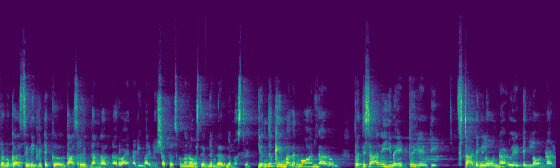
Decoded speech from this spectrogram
ప్రముఖ సినీ క్రిటిక్ దాసరి విజ్ఞాన్ గారు ఉన్నారు. ఆయన అడిగి మరిన్ని విషయాలు తెలుసుకుందాం. నమస్తే విజ్ఞాన్ గారు. నమస్తే. ఎందుకు ఈ మదన్ మోహన్ గారు ప్రతిసారి ఈయన ఎంట్రీ ఏంటి? స్టార్టింగ్లో ఉన్నాడు ఎండింగ్లో ఉన్నాడు.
